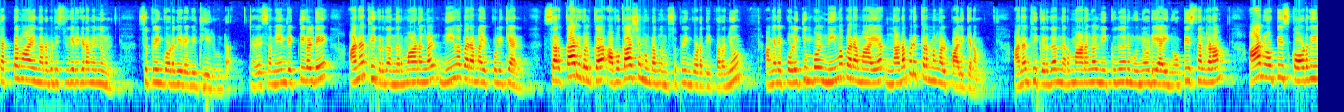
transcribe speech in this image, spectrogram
ശക്തമായ നടപടി സ്വീകരിക്കണമെന്നും സുപ്രീം കോടതിയുടെ വിധിയിലുണ്ട്. അതേസമയം വ്യക്തികളുടെ അനധികൃത നിർമ്മാണങ്ങൾ നിയമപരമായി പൊളിക്കാൻ സർക്കാരുകൾക്ക് അവകാശമുണ്ടെന്നും സുപ്രീം കോടതി പറഞ്ഞു. അങ്ങനെ പൊളിക്കുമ്പോൾ നിയമപരമായ നടപടിക്രമങ്ങൾ പാലിക്കണം. അനധികൃത നിർമ്മാണങ്ങൾ നീക്കുന്നതിന് മുന്നോടിയായി നോട്ടീസ് നൽകണം. ആ നോട്ടീസ് കോടതിയിൽ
